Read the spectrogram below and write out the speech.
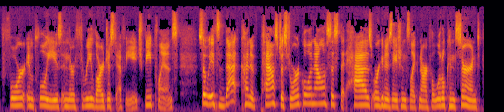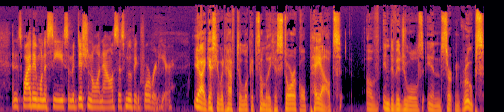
for employees in their three largest FEHB plans. So it's that kind of past historical analysis that has organizations like NARF a little concerned, and it's why they want to see some additional analysis moving forward here. Yeah, I guess you would have to look at some of the historical payouts of individuals in certain groups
